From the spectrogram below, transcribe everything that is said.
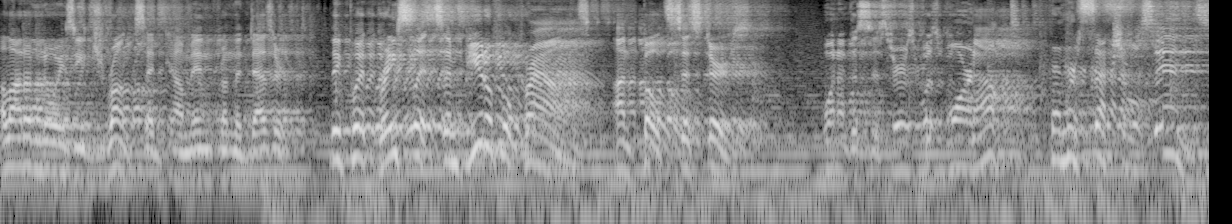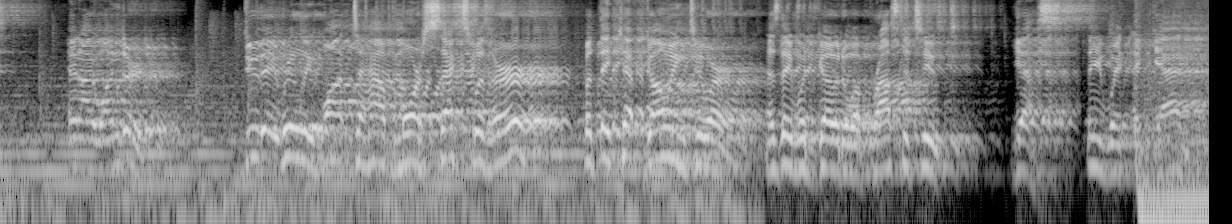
A lot of noisy drunks had come in from the desert. They put bracelets and beautiful crowns on both sisters. One of the sisters was worn out from her sexual sins. And I wondered, do they really want to have more sex with her? But they kept going to her as they would go to a prostitute. Yes, they went again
